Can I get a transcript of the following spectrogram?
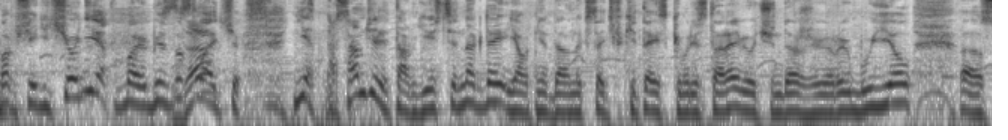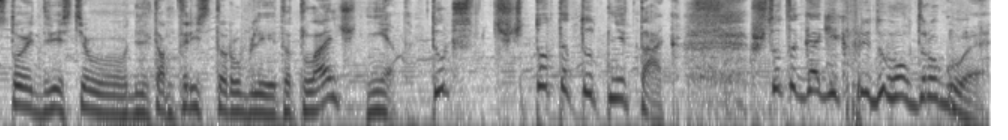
вообще ничего нет в моем бизнес-ланче. Нет, на самом деле там есть иногда. Я вот недавно, кстати, в китайском ресторане очень даже рыбу ел. э, Стоит 200 или там 300 рублей этот ланч. Нет, тут что-то тут не так. Что-то Гагик придумал другое.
